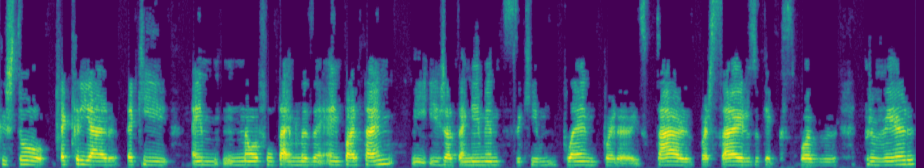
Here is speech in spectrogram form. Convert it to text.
que estou a criar aqui em, não a full time, mas em, em part time e, e, já tenho em mente aqui um plano para executar, parceiros, o que é que se pode prever,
